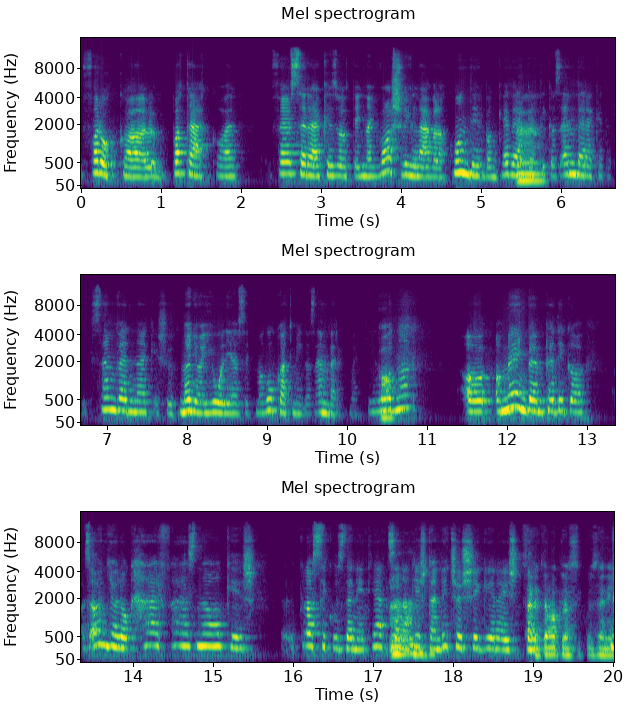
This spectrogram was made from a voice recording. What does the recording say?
farokkal, patákkal felszerelkezett egy nagy vasvillával, a kondérban kevergetik mm. az embereket, akik szenvednek, és ők nagyon jól érzik magukat, míg az emberek megkínlódnak. A, a mennyben pedig a, az angyalok hárfáznak, és klasszikus zenét játszanak mm. Isten dicsőségére. És Szeretem a klasszikus zenét.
